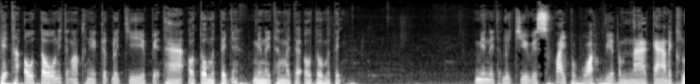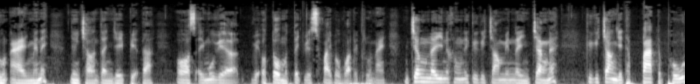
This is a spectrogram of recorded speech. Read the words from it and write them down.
ពាក្យថាអូតូនេះទាំងអស់គ្នាគិតដូចជាពាក្យថាអូតូម៉ាទិកមានន័យថាម៉េចទៅអូតូម៉ាទិកមានន័យថាដូចជាវាស្វ័យប្រវត្តិវាដំណើរការដោយខ្លួនឯងមែនទេយើងច្រើនតែនិយាយពាក្យថាអូស្អីមួយវាវាអូតូម៉ាទិកវាស្វ័យប្រវត្តិដោយខ្លួនឯងអញ្ចឹងន័យនៅក្នុងនេះគឺគេចង់មានន័យអញ្ចឹងណាគឺគេចង់និយាយថាបាតុភូត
